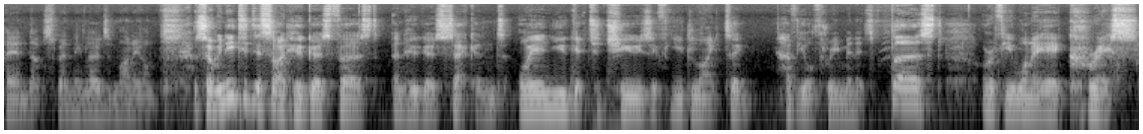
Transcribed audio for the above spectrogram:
I end up spending loads of money on. So we need to decide who goes first and who goes second. Oyin, you get to choose if you'd like to have your three minutes first, or if you want to hear Chris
